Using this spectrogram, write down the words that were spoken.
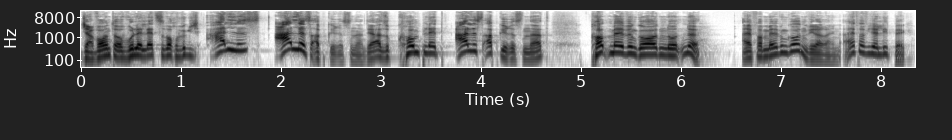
Javonte, obwohl er letzte Woche wirklich alles, alles abgerissen hat, ja, also komplett alles abgerissen hat, kommt Melvin Gordon und nö, einfach Melvin Gordon wieder rein. Einfach wieder Leadback.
